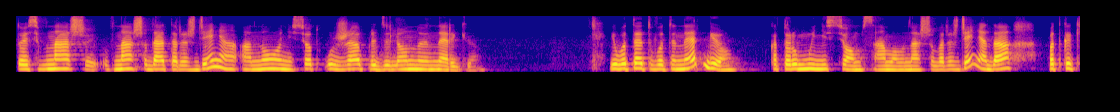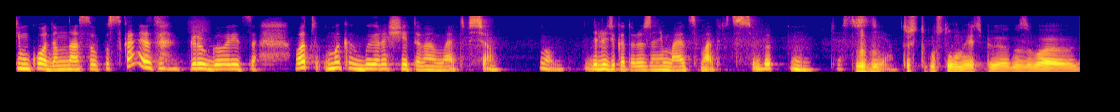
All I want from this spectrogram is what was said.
То есть в, нашей, в наша дата рождения оно несет уже определенную энергию. И вот эту вот энергию, которую мы несем с самого нашего рождения, да, под каким кодом нас выпускают, грубо говорится, вот мы как бы и рассчитываем это все. Ну, люди, которые занимаются матрицей судьбы, Угу. То есть, условно, я тебе называю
